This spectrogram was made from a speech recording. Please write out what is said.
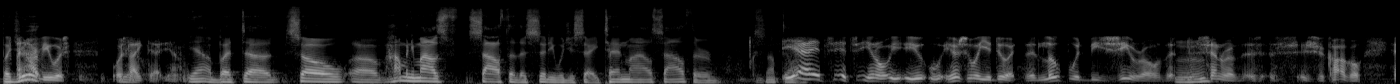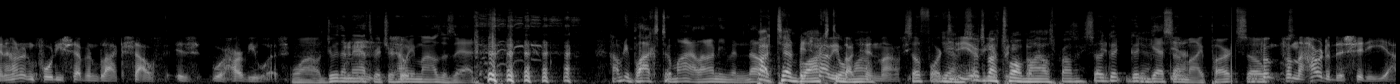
But and you, Harvey was was like that, yeah. Yeah, but uh, so uh, how many miles south of the city would you say? Ten miles south or? Something yeah, it's it's you know you, here's the way you do it. The loop would be zero. The, Mm-hmm. center of this is, is Chicago, and 147 blocks south is where Harvey was. Wow, do the math, Richard. How many miles is that? how many blocks to a mile? I don't even know. About 10 blocks probably to a about mile. 10 miles. so Yeah, fourteen. so You're- it's about 12 miles probably. So good, good Yeah. guess on my part. So from, from the heart of the city, yeah.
